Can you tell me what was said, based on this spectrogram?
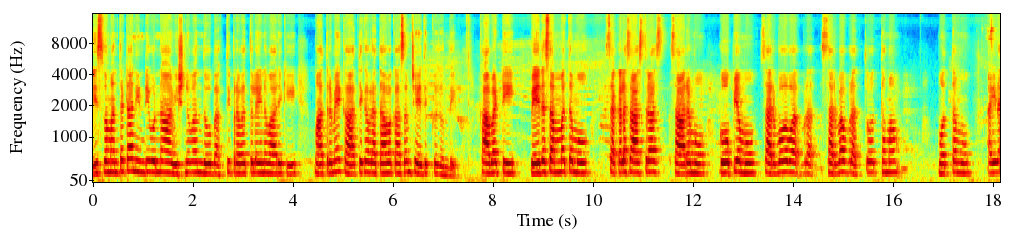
విశ్వమంతటా నిండి ఉన్న ఆ విష్ణువందు భక్తి ప్రవత్తులైన వారికి మాత్రమే కార్తీక వ్రతావకాశం చేదిక్కుతుంది. కాబట్టి వేద సమ్మతము సకల శాస్త్ర సారము గోప్యము సర్వో సర్వవ్రతోత్తమం మొత్తము అయిన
